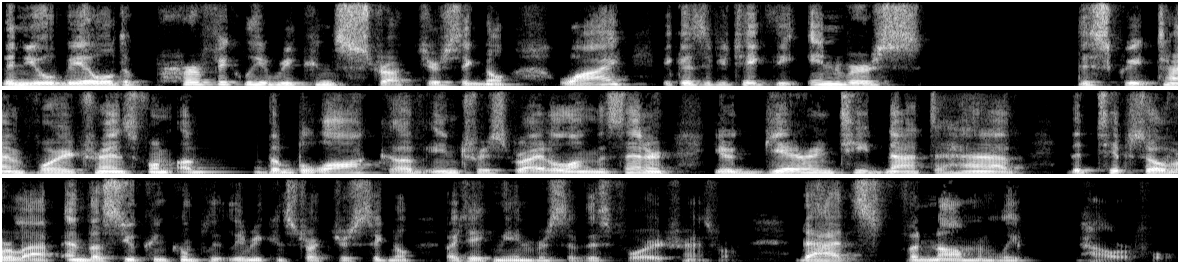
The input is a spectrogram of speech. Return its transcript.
then you'll be able to perfectly reconstruct your signal. Why? Because if you take the inverse discrete time Fourier transform of the block of interest right along the center, you're guaranteed not to have the tips overlap, and thus you can completely reconstruct your signal by taking the inverse of this Fourier transform. That's phenomenally powerful.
